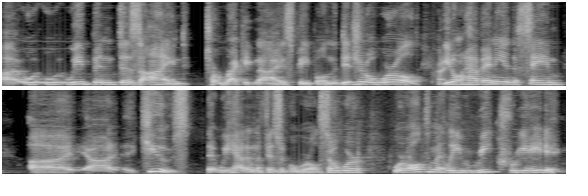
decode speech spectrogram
uh, w- we've been designed to recognize people. In the digital world, right. you don't have any of the same uh, uh, cues that we had in the physical world. So we're we're ultimately recreating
